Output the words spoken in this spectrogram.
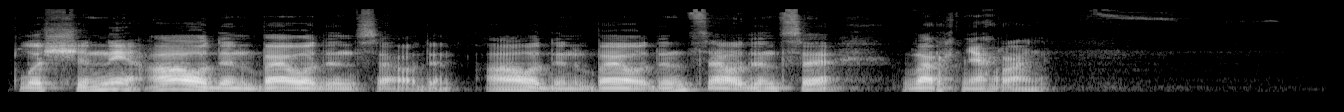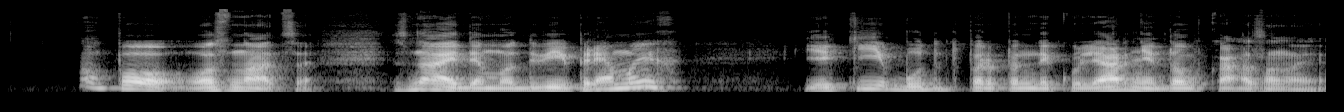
площини А1, Б1, С1. А1, Б1, С1 це верхня грань. Ну, по ознаці. Знайдемо дві прямих, які будуть перпендикулярні до вказаної.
